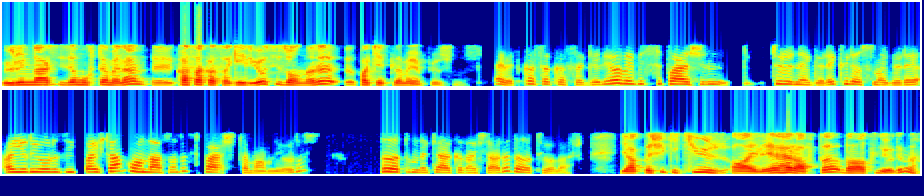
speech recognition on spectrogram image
Ürünler size muhtemelen e, kasa kasa geliyor. Siz onları e, paketleme yapıyorsunuz. Evet kasa kasa geliyor ve biz siparişin türüne göre, kilosuna göre ayırıyoruz ilk baştan. Ondan sonra da siparişi tamamlıyoruz. Dağıtımdaki arkadaşlar da dağıtıyorlar. Yaklaşık 200 aileye her hafta dağıtılıyor değil mi?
